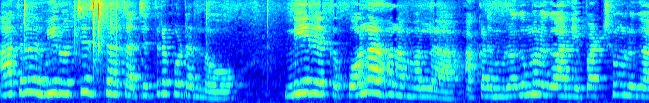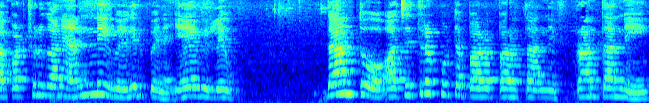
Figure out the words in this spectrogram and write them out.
ఆ తర్వాత మీరు వచ్చేసిన తర్వాత చిత్రకూటంలో మీరు యొక్క కోలాహలం వల్ల అక్కడ మృగములు కానీ పక్షములుగా పక్షులు కానీ అన్నీ ఎగిరిపోయినాయి ఏవి లేవు. దాంతో ఆ చిత్రకూట పర్వతాన్ని ప్రాంతాన్ని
